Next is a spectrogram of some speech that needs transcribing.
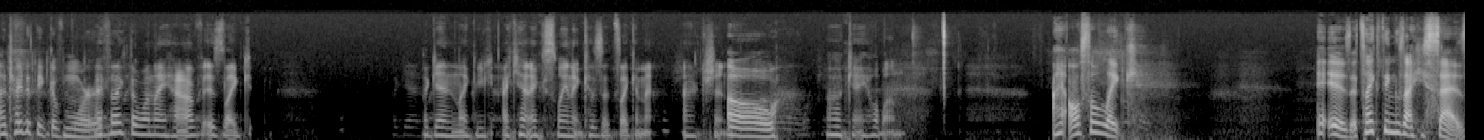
I'm trying to think of more. I feel like the one I have is like. Again, like you, I can't explain it cuz it's like an action. oh, Okay, hold on. I also like. It is. It's like things that he says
